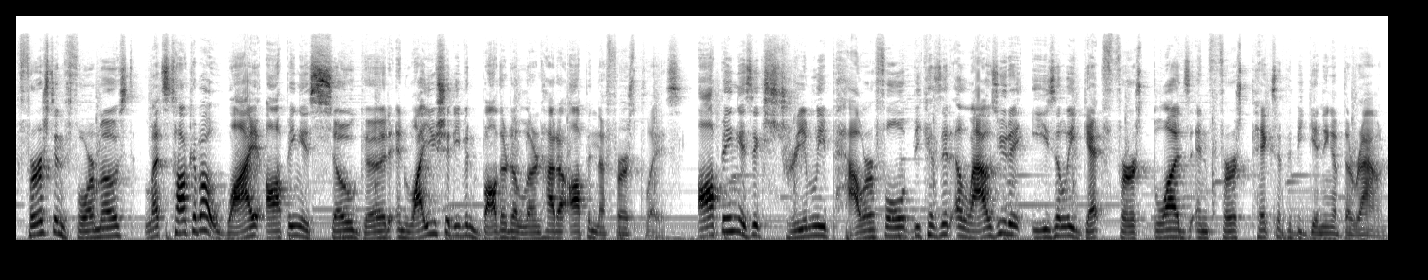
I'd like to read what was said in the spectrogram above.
First and foremost, let's talk about why opping is so good and why you should even bother to learn how to op in the first place. Opping is extremely powerful because it allows you to easily get first bloods and first picks at the beginning of the round.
